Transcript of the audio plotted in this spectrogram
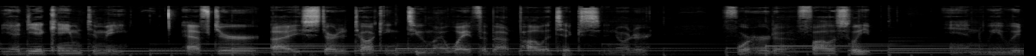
The idea came to me after I started talking to my wife about politics in order for her to fall asleep. And we would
